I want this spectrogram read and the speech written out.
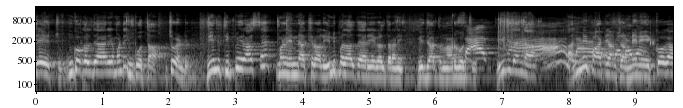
చేయొచ్చు. ఇంకొకరు తయారు చేయమంటే ఇంకో తా. చూడండి. దీన్ని తిప్పి రాస్తే మనం ఎన్ని అక్షరాలు ఎన్ని పదాలు తయారు చేయగలుగుతారని విద్యార్థులను అడగొచ్చు. ఈ విధంగా అన్ని పాఠ్యాంశాలు నేను ఎక్కువగా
